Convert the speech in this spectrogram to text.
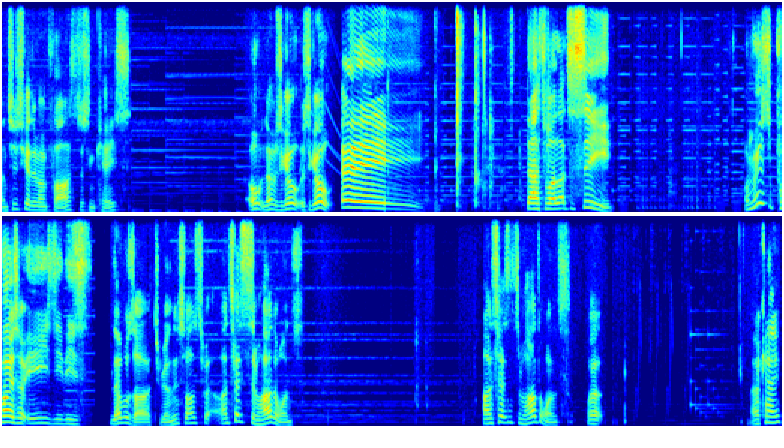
I'm too scared to run fast, just in case. Oh, no, it's a go. It's a go. Hey! That's what I like to see. I'm really surprised how easy these levels are, to be honest. I'm, I'm expecting some harder ones. I'm expecting some harder ones. Well, okay.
